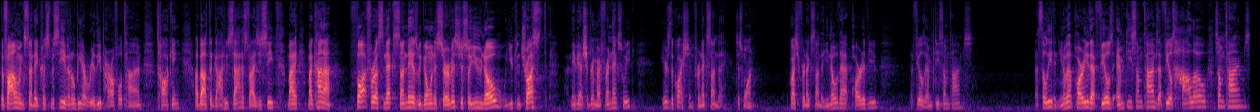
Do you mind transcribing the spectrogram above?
the following Sunday, Christmas Eve, it'll be a really powerful time talking about the God who satisfies. You see, my, my kind of thought for us next Sunday as we go into service, just so you know, you can trust Maybe I should bring my friend next week. Here's the question for next Sunday. Just one. The question for next Sunday. You know that part of you that feels empty sometimes? That's the lead in. You know that part of you that feels empty sometimes, that feels hollow sometimes?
